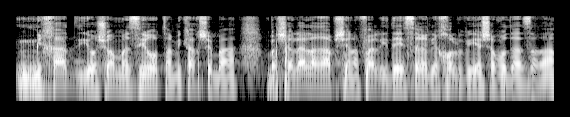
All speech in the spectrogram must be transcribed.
מחד יהושע מזהיר אותם מכך שבשלל הרב שנפל לידי ישראל יכול ויש עבודה זרה,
